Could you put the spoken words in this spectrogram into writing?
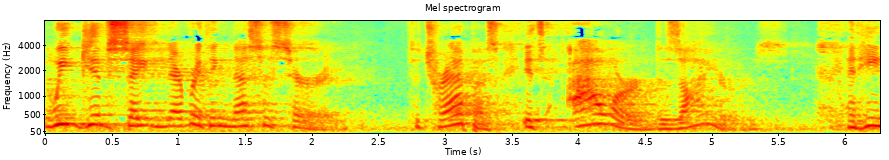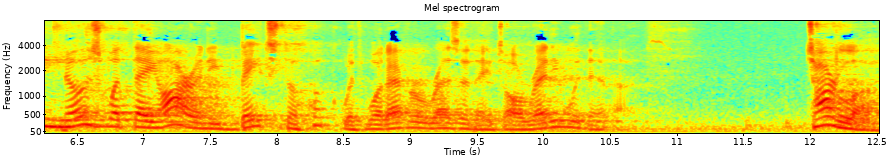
We give Satan everything necessary to trap us, it's our desires. And he knows what they are, and he baits the hook with whatever resonates already within us. It's our.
